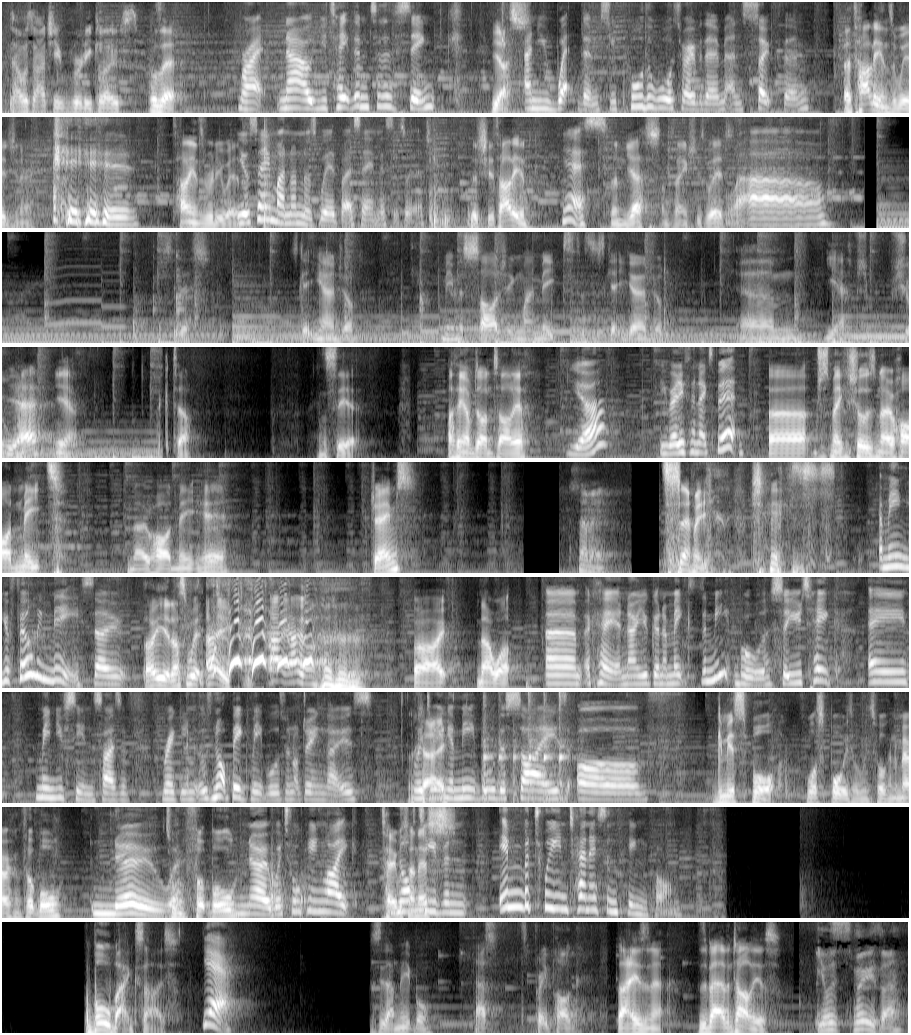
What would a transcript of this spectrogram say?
That was actually really close. was it? Right, now you take them to the sink Yes. and you wet them. So you pour the water over them and soak them. Italians are weird, you know. Italians are really weird. You're saying my nonna's weird by saying this is weird. Is she Italian? Yes. Then yes, I'm saying she's weird. Wow. Let's do this. Let's get you going, John. Me massaging my meat. Does this get you going, John? Um, yeah, sure. Yeah? Yeah. I can tell. I can see it. I think I'm done, Talia. Yeah? You ready for the next bit? Uh, just making sure there's no hard meat. No hard meat here. James? Semi. Semi. Jesus. I mean, you're filming me, so. Oh yeah, that's weird. Hey, hey, hang on. All right, now what? Um, okay, and now you're gonna make the meatballs. So you take a. I mean, you've seen the size of regular meatballs. Not big meatballs, we're not doing those. Okay. We're doing a meatball the size of. Give me a sport. What sport are we talking? We talking American football? No. Talking football? No, we're talking like Table not tennis? even in between tennis and ping pong. A ball bag size. Yeah. See that meatball? That's, that's pretty pog. That isn't it. Is it better than Talia's? Yours is smoother.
